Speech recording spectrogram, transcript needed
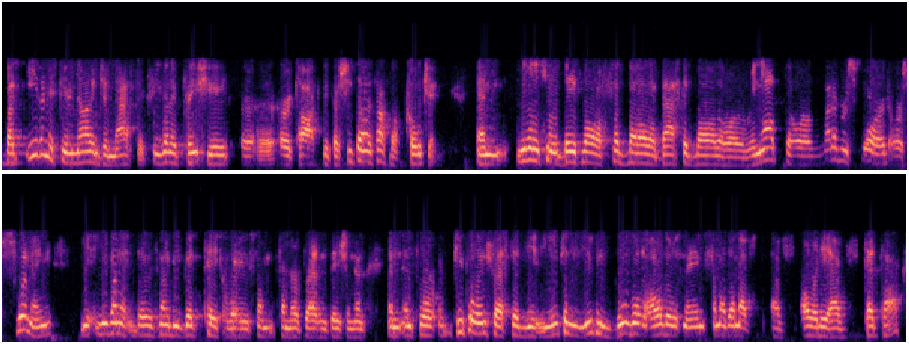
But even if you're not in gymnastics, you're going to appreciate her, her, her talk because she's going to talk about coaching. And even if you're baseball or football or basketball or ringette or whatever sport or swimming, you, are gonna there's gonna be good takeaways from from her presentation. And and and for people interested, you, you can you can Google all those names. Some of them have have already have TED talks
